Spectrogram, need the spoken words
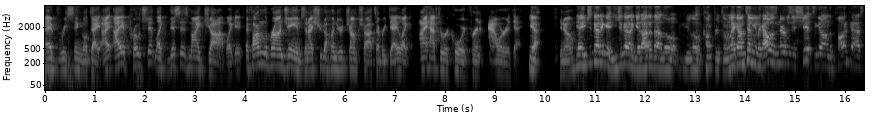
every single day. I I approached it like this is my job. Like if I'm LeBron James and I shoot 100 jump shots every day, like I have to record for an hour a day. Yeah. You know? Yeah, you just gotta get you just gotta get out of that little your little comfort zone. Like I'm telling you, like I was nervous as shit to get on the podcast,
